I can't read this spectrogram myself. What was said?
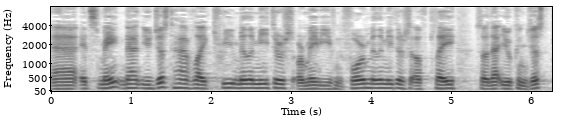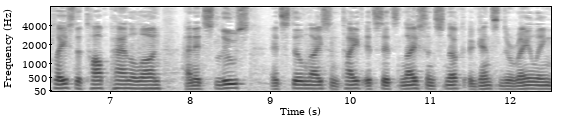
uh, it's made that you just have like 3 millimeters or maybe even 4 millimeters of play so that you can just place the top panel on and it's loose it's still nice and tight. It sits nice and snug against the railing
